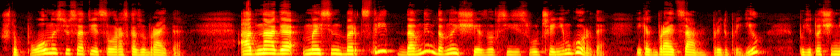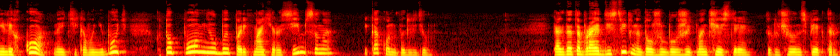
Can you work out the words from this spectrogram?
что полностью соответствовало рассказу Брайта. Однако Мессенберг-стрит давным-давно исчезла в связи с улучшением города, и, как Брайт сам предупредил, будет очень нелегко найти кого-нибудь, кто помнил бы парикмахера Симпсона и как он выглядел. «Когда-то Брайт действительно должен был жить в Манчестере», — заключил инспектор.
